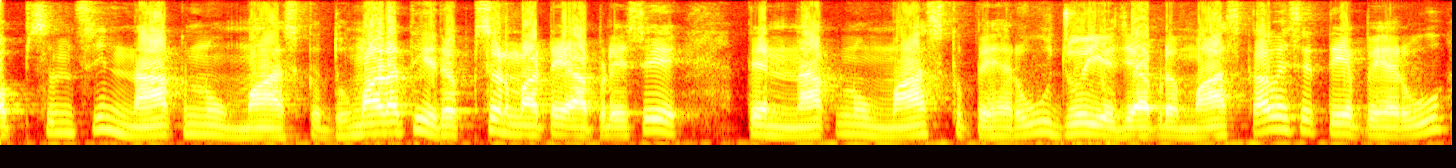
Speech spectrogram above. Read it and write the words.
ઓપ્શન સી નાકનું માસ્ક ધુમાડાથી રક્ષણ માટે આપણે છે તે નાકનું માસ્ક પહેરવું જોઈએ. જે આપણે માસ્ક આવે છે તે પહેરવું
